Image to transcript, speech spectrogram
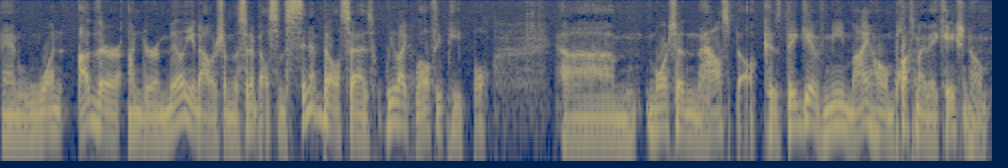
and one other under a million dollars from the Senate bill. So the Senate bill says we like wealthy people um, more so than the House bill because they give me my home plus my vacation home,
